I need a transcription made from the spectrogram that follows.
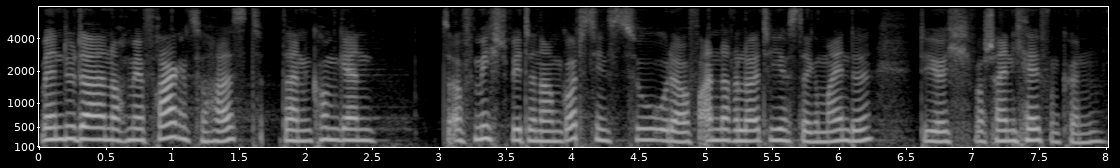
Wenn du da noch mehr Fragen zu hast, dann komm gern auf mich später nach dem Gottesdienst zu oder auf andere Leute hier aus der Gemeinde, die euch wahrscheinlich helfen können.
